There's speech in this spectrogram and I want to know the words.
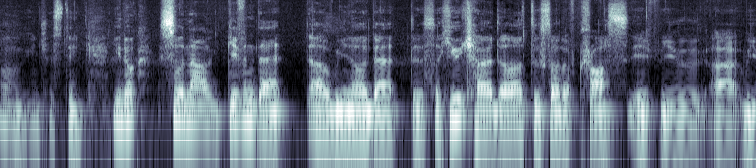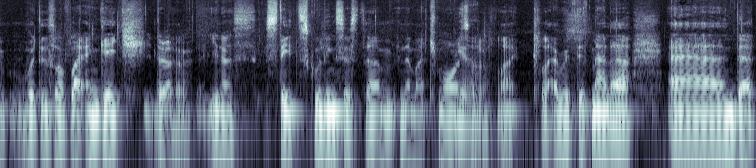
Oh, interesting. You know, so now given that uh, we know that there's a huge hurdle to sort of cross if you uh, we were to sort of like engage the you know state schooling system in a much more Yeah. sort of like collaborative manner, and that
